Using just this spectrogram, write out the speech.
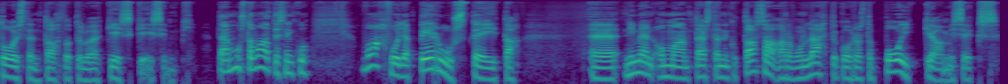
toisten tahtotiloja keskeisempi. Tämä minusta vaatisi niin vahvoja perusteita – nimenomaan tästä niin tasa-arvon lähtökohdasta poikkeamiseksi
